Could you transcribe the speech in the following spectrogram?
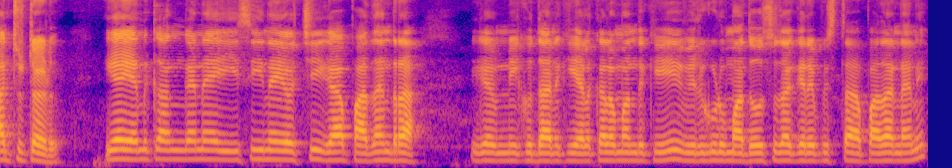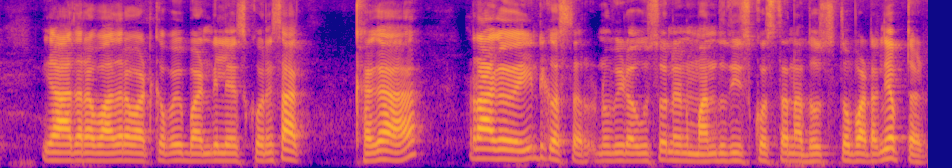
అంచుంటాడు ఇక వెనకంగానే ఈ సీనయ్య వచ్చి ఇక పదండ్రా. ఇక నీకు దానికి ఎలకల మందుకి విరుగుడు మా దోస్తు దగ్గర ఇప్పిస్తా పదండి అని ఇక ఆదర బాదర పట్టుకపోయి బండిలు వేసుకొని చక్కగా రాఘవయ్య ఇంటికి వస్తారు. నువ్వు ఈడ కూర్చో నేను మందు తీసుకొస్తాను నా దోస్తుతో పాటు అని చెప్తాడు.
